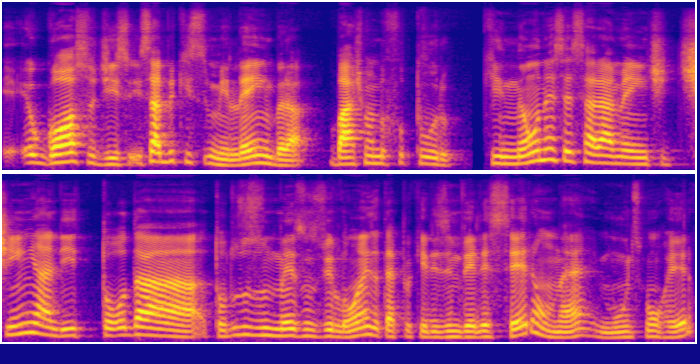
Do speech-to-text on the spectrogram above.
eu gosto disso. E sabe o que isso me lembra? Batman do Futuro. Que não necessariamente tinha ali toda, todos os mesmos vilões, até porque eles envelheceram, né? Muitos morreram.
